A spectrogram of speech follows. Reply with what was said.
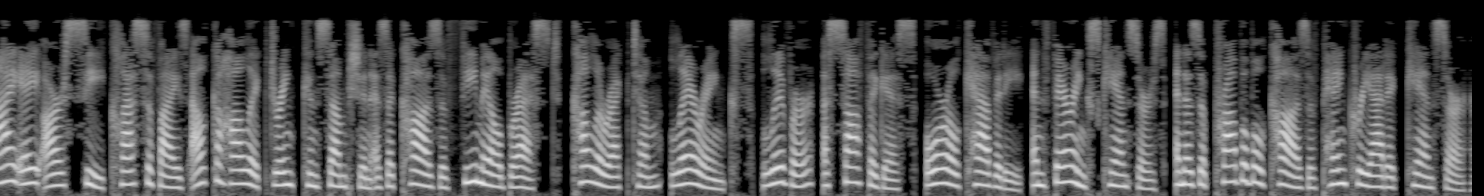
IARC classifies alcoholic drink consumption as a cause of female breast, colorectum, larynx, liver, esophagus, oral cavity, and pharynx cancers, and as a probable cause of pancreatic cancer.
